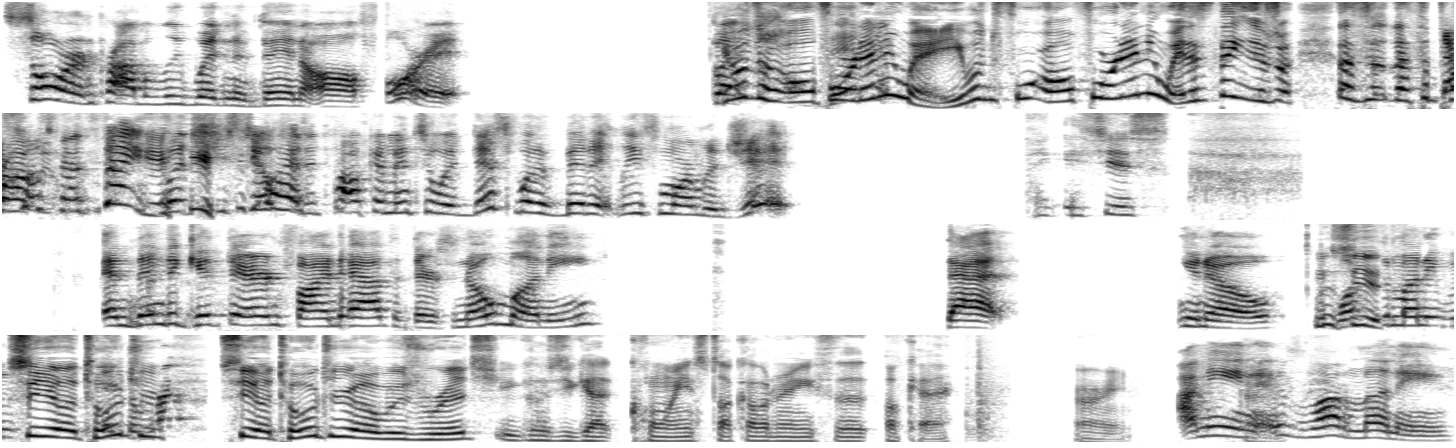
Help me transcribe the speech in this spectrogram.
Soren probably wouldn't have been all for it. he wasn't all for it anyway. He wasn't for all for it anyway. That's the thing. Is, that's the, that's the That's what I problem. was gonna say, but she still had to talk him into it. This would have been at least more legit. Like, it's just ah. And then to get there and find out that there's no money, that you know, once see, the money was see. I told you. See, I told you I was rich because you got coins stuck up underneath the. Okay, all right. I mean, it was a lot of money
